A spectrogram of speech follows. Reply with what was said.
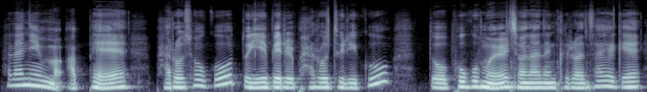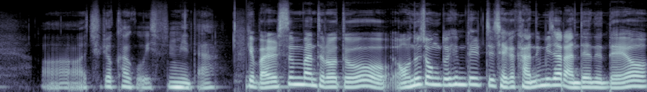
하나님 앞에 바로 서고 또 예배를 바로 드리고 또 복음을 전하는 그런 사역에 어, 주력하고 있습니다. 이게 말씀만 들어도 어느 정도 힘들지 제가 가늠이 잘 안 되는데요.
